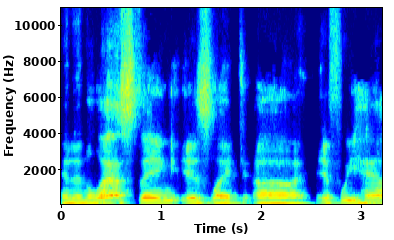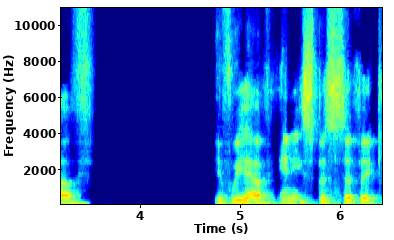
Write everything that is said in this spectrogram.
And then the last thing is like uh, if we have if we have any specific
